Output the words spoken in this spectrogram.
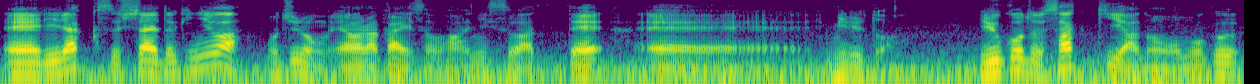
えー、リラックスしたい時にはもちろん柔らかいソファーに座って、えー、見るということでさっきあの僕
